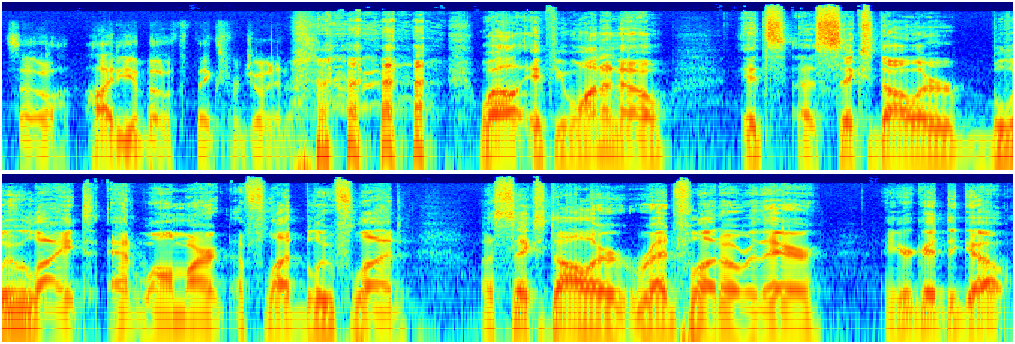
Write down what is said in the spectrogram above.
So hi to you both. Thanks for joining us. Well, if you want to know, it's a six dollar blue light at Walmart, a flood blue flood, a six dollar red flood over there. and You're good to go.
